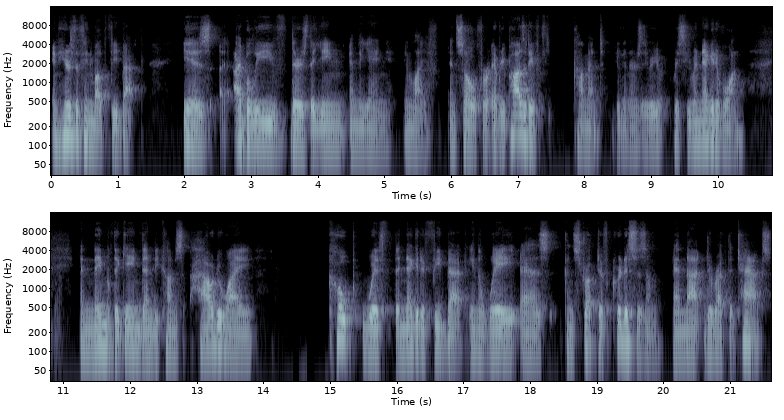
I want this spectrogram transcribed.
And here's the thing about feedback is I believe there's the yin and the yang in life. And so for every positive comment, you're going to receive, receive a negative one. Yeah. And the name of the game then becomes how do I cope with the negative feedback in a way as constructive criticism and not direct attacks,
